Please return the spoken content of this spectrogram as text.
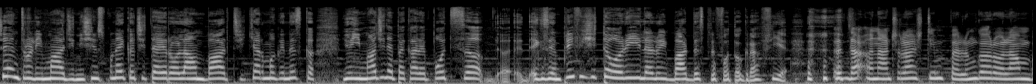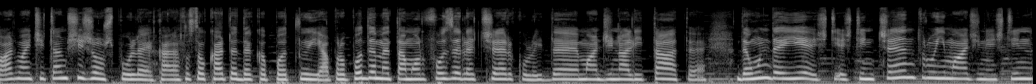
centrul imaginii și îmi spuneai că citeai Roland Barthes și chiar mă gândesc că e o imagine pe care poți să uh, exemplifici și teoriile lui Barthes despre fotografie fotografie. Da, în același timp, pe lângă Roland Barthes, mai citeam și Georges Poulet, care a fost o carte de căpătâi. Apropo de metamorfozele cercului, de marginalitate, de unde ești, ești în centru imaginii, ești în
